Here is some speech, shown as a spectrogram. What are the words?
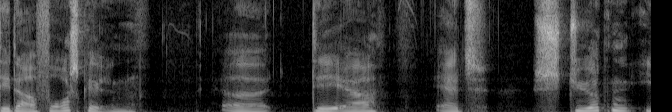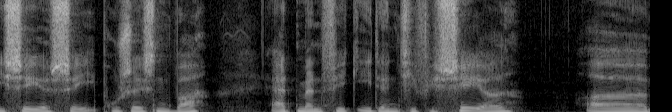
det, der er forskellen, øh, det er, at styrken i CSC-processen var, at man fik identificeret øh,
